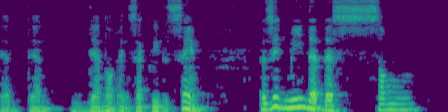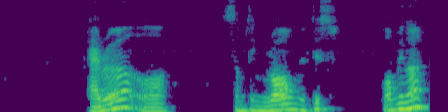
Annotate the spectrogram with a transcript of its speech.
that they're, they're not exactly the same. Does it mean that there's some error or something wrong with this formula?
